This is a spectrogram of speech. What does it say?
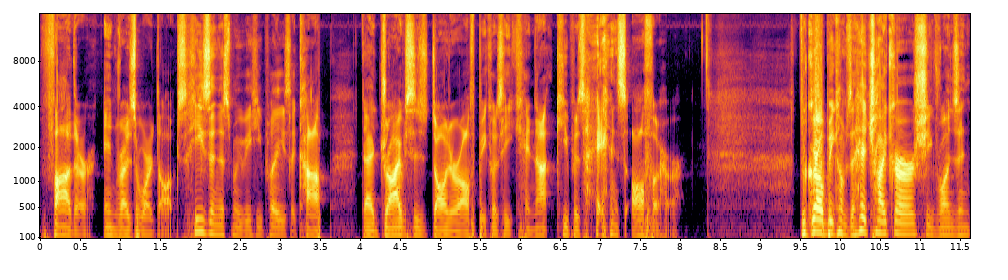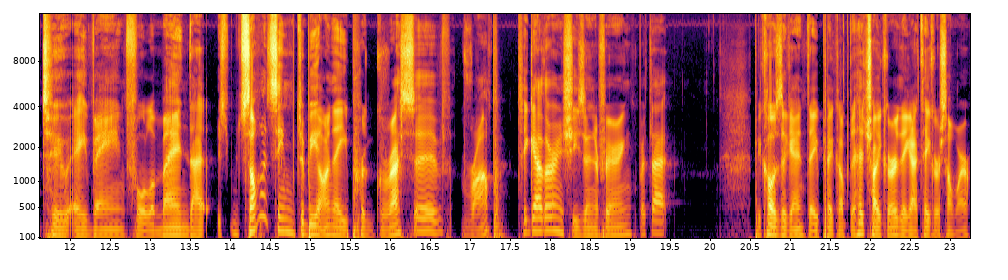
father in Reservoir Dogs. He's in this movie. He plays a cop that drives his daughter off because he cannot keep his hands off of her. The girl becomes a hitchhiker. She runs into a van full of men that someone seemed to be on a progressive romp together, and she's interfering with that because again they pick up the hitchhiker. They got to take her somewhere.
